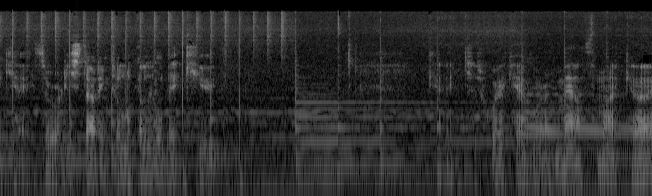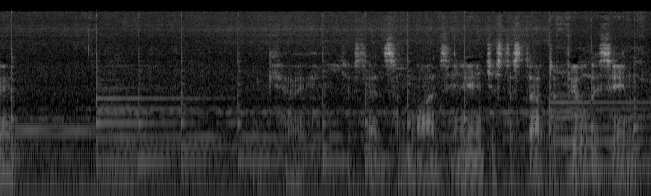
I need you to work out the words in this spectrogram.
Okay, it's already starting to look a little bit cute. Okay, just work out where a mouth might go. Okay, just add some lines in here just to start to fill this in.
